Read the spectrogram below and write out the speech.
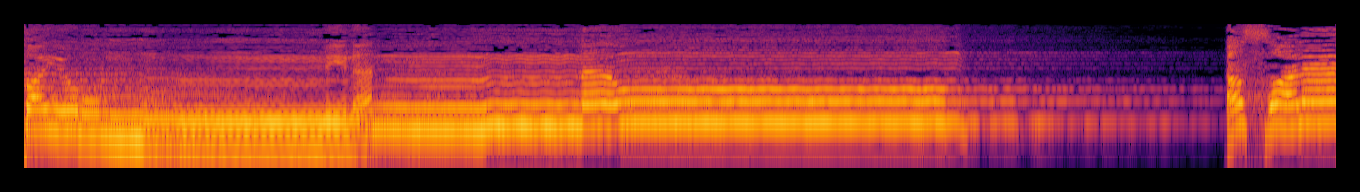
خير من النوم. الصلاة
